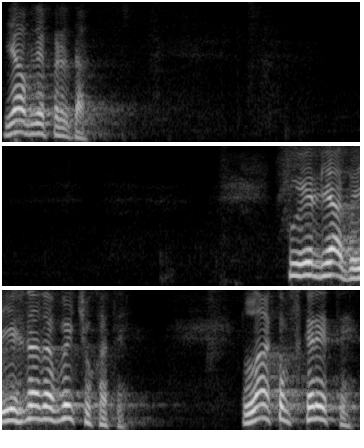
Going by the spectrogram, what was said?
я вам не передам. Ту гірлянду, її ж треба вичухати, лаком скрити.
